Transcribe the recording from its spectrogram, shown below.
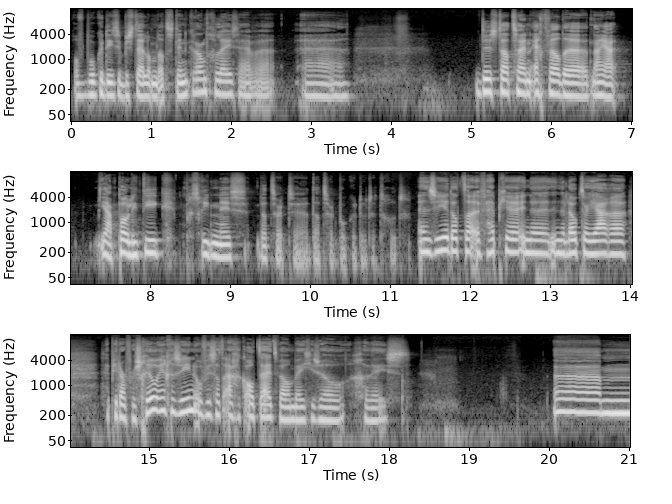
of boeken die ze bestellen omdat ze het in de krant gelezen hebben. Dus dat zijn echt wel de, nou ja, ja politiek, geschiedenis, dat soort, eh, dat soort boeken doet het goed. En zie je dat, eh, heb je in de, in de loop der jaren, heb je daar verschil in gezien? Of is dat eigenlijk altijd wel een beetje zo geweest? Ehm,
